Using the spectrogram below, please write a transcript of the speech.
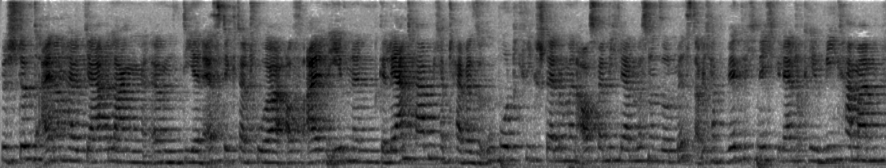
bestimmt eineinhalb Jahre lang ähm, die NS-Diktatur auf allen Ebenen gelernt haben. Ich habe teilweise U-Boot-Kriegsstellungen auswendig lernen müssen und so ein Mist, aber ich habe wirklich nicht gelernt, okay, wie kann man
